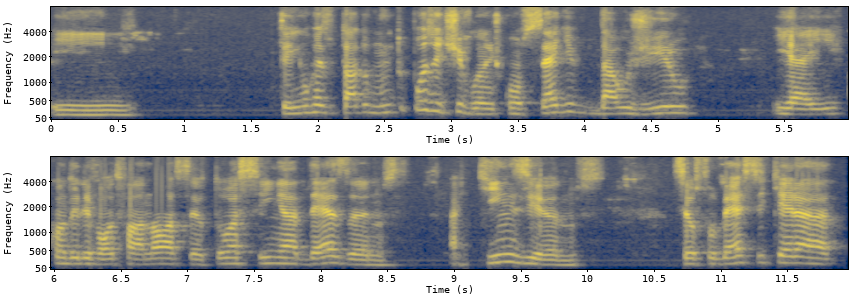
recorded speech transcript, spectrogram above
E tem um resultado muito positivo, a gente consegue dar o giro e aí quando ele volta fala, nossa, eu tô assim há 10 anos, há 15 anos. Se eu soubesse que era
